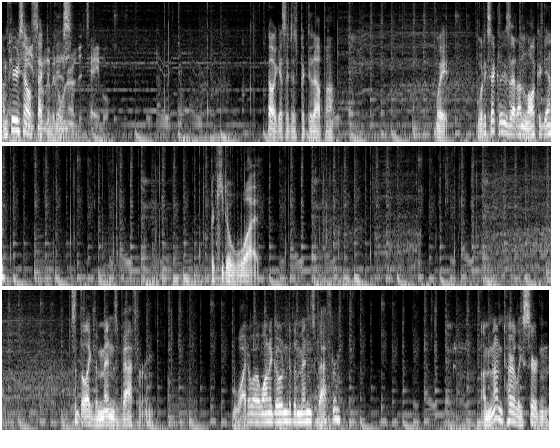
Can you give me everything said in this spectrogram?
I'm curious how effective it is. of the table. Oh, I guess I just picked it up, huh? Wait, what exactly does that unlock again? The key to what? The, like the men's bathroom. Why do I want to go into the men's bathroom? I'm not entirely certain.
